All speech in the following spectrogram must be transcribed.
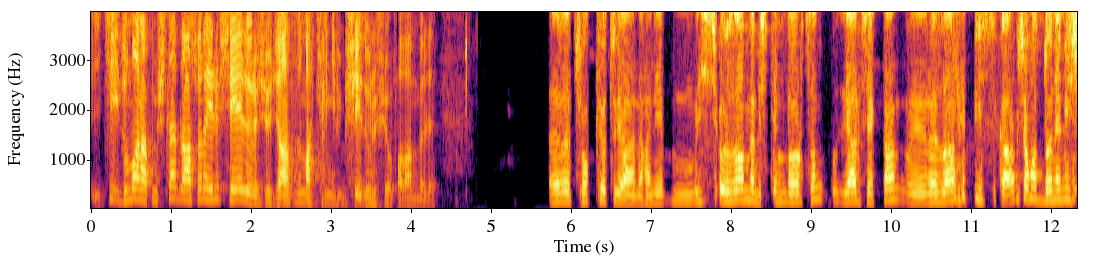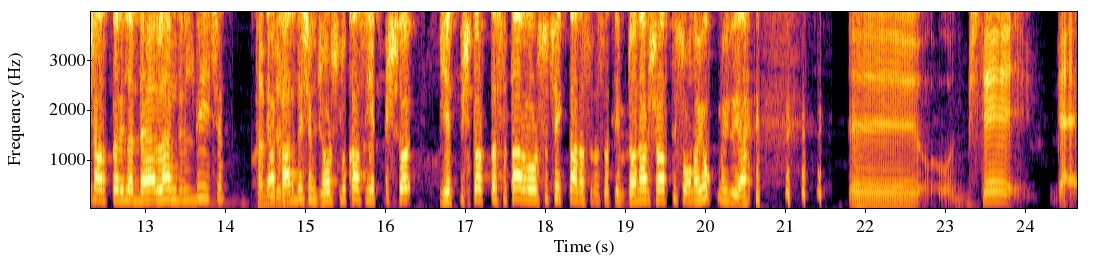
İki duman atmışlar daha sonra herif şeye dönüşüyor. Cansız manken gibi bir şeye dönüşüyor falan böyle. Evet çok kötü yani. Hani hiç özenmemiş Tim Burton. Gerçekten e, rezalet bir iş çıkarmış ama dönemin şartlarıyla değerlendirildiği için Tabii Ya dur- kardeşim George Lucas 74 74'te Star Wars'u çekti anasını satayım. Dönem şartlıysa ona yok muydu yani? Ee, işte ya,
